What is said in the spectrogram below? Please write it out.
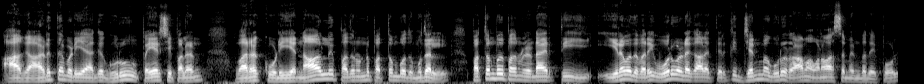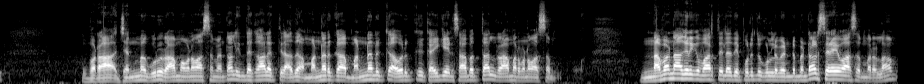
ஆக அடுத்தபடியாக குரு பெயர்ச்சி பலன் வரக்கூடிய நாலு பதினொன்று பத்தொம்போது முதல் பத்தொன்பது பதினொன்று ரெண்டாயிரத்தி இருபது வரை ஒரு வருட காலத்திற்கு ஜென்ம குரு ராம வனவாசம் என்பதைப் போல் ரா ஜென்ம குரு ராம வனவாசம் என்றால் இந்த காலத்தில் அது மன்னருக்கு மன்னருக்கு அவருக்கு கைகேயின் சாபத்தால் ராமர் வனவாசம். நவநாகரிக வார்த்தையில் அதை புரிந்து கொள்ள வேண்டும் என்றால் சிறைவாசம் வரலாம்.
